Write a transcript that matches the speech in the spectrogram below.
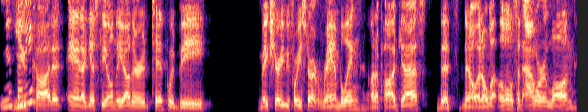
Miss you any? caught it. And I guess the only other tip would be make sure before you start rambling on a podcast that's you know an, almost an hour long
